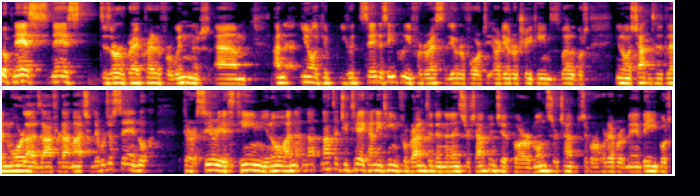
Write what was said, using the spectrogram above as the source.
look, Naas, Naas deserve great credit for winning it. Um, and you know, you could, you could say this equally for the rest of the other four te- or the other three teams as well. But you know, I was chatting to the Glenmore lads after that match, and they were just saying, look, they're a serious team, you know, and not, not that you take any team for granted in an Leinster Championship or Munster Championship or whatever it may be, but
